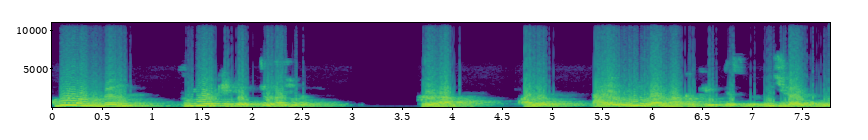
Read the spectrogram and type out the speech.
그거만 보면 분명할 길이 없죠, 사실은. 그러나, 과연 나의 의도가 얼만큼 개입됐으며 의지가 있으며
